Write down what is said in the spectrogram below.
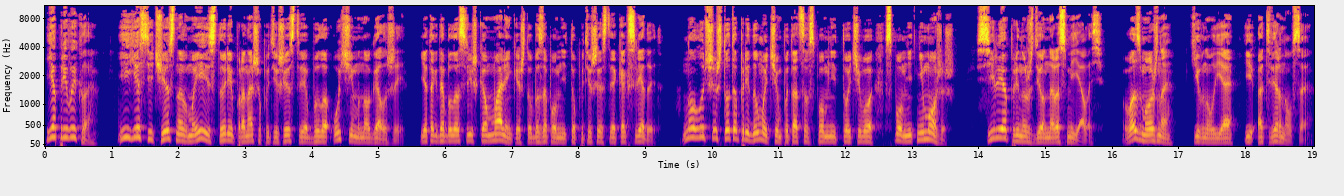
Я привыкла. И, если честно, в моей истории про наше путешествие было очень много лжи. Я тогда была слишком маленькой, чтобы запомнить то путешествие как следует. Но лучше что-то придумать, чем пытаться вспомнить то, чего вспомнить не можешь. Силия принужденно рассмеялась. «Возможно», — кивнул я и отвернулся.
